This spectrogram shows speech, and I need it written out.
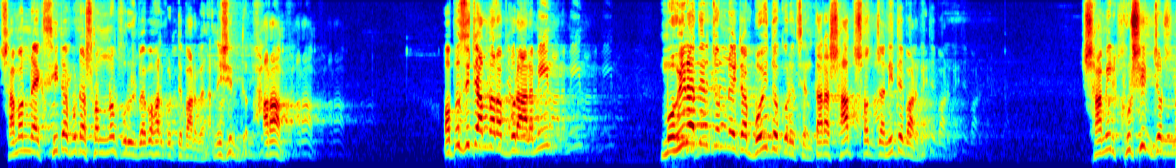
সামান্য এক সিটা ফুটা স্বর্ণ পুরুষ ব্যবহার করতে পারবে না, নিষিদ্ধ, হারাম। অপোজিটে আল্লাহ রাব্বুল আলমিন মহিলাদের জন্য এটা বৈধ করেছেন, তারা সাজসজ্জা নিতে পারবে। স্বামীর খুশির জন্য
